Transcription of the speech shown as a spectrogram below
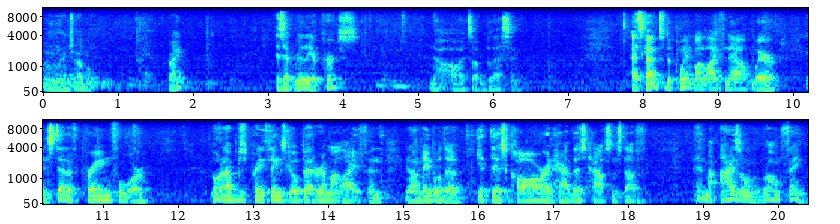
When we're in trouble. Right? Is that really a curse? No, it's a blessing. It's gotten to the point in my life now where instead of praying for, Lord, I'm just praying things go better in my life and you know I'm able to get this car and have this house and stuff, and my eyes are on the wrong thing.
